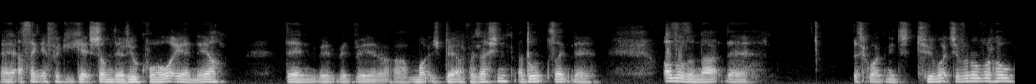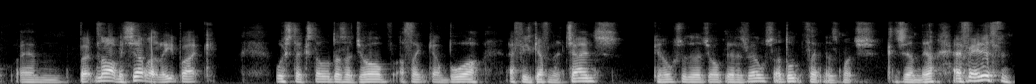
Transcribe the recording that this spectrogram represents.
Uh, I think if we could get somebody of real quality in there, then we would be in a, a much better position. I don't think the, other than that, the the squad needs too much of an overhaul. Um, but no, I mean certainly right back, Lustig still does a job. I think Gamboa, if he's given a chance, can also do a job there as well. So I don't think there's much concern there. If anything,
